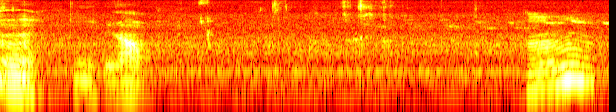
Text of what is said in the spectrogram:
อืม นี่พี่น้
